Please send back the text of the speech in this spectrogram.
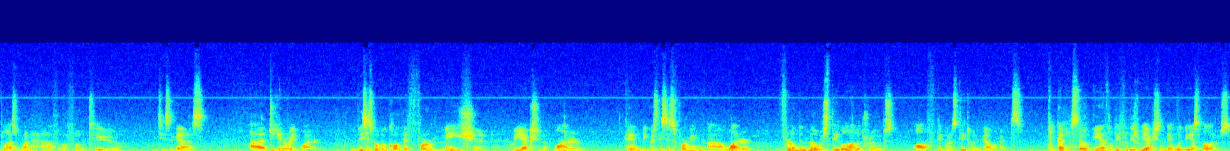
plus one half of O2, which is a gas, uh, to generate water. This is what we call the formation reaction of water, okay, because this is forming uh, water from the most stable allotropes of the constituent elements. Okay, so the enthalpy for this reaction then would be as follows.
